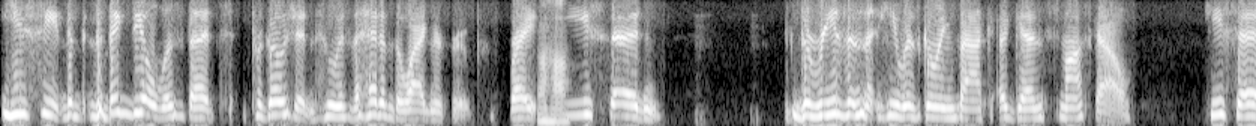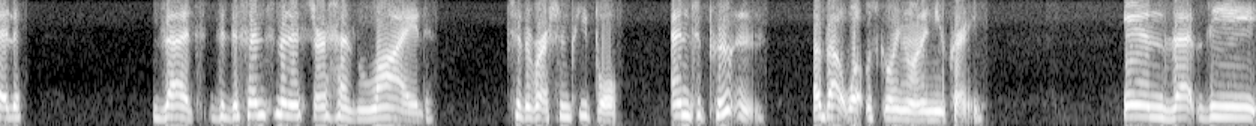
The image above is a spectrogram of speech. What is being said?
you see the the big deal was that Prigozhin who is the head of the Wagner group right Uh-huh. he said the reason that he was going back against Moscow, he said that the defense minister had lied to the Russian people and to Putin about what was going on in Ukraine. And that the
